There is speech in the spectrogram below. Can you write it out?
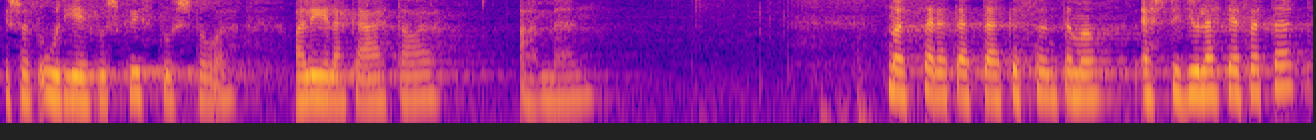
és az Úr Jézus Krisztustól, a lélek által. Amen. Nagy szeretettel köszöntöm az esti gyülekezetet.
